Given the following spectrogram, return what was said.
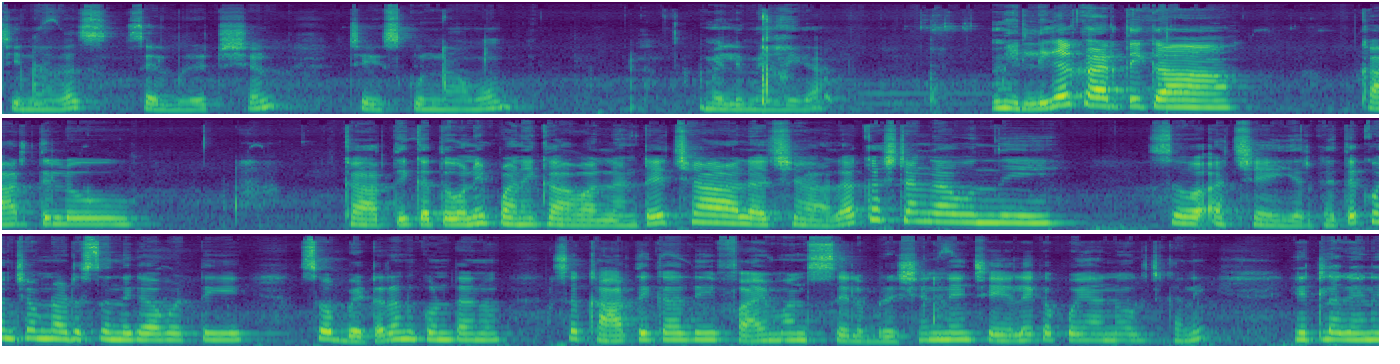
చిన్నగా సెలబ్రేషన్ చేసుకున్నాము. మెల్లిమెల్లిగా. మెల్లిగా కార్తీక! కార్తీలు! కార్తీకతోనే పని కావాలంటే చాలా చాలా కష్టంగా ఉంది. సో ఆ అయితే కొంచెం నడుస్తుంది కాబట్టి సో బెటర్ అనుకుంటాను. సో కార్తీకది ఫైవ్ మంత్స్ సెలబ్రేషన్ నేను చేయలేకపోయాను కానీ ఎట్లాగైనా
